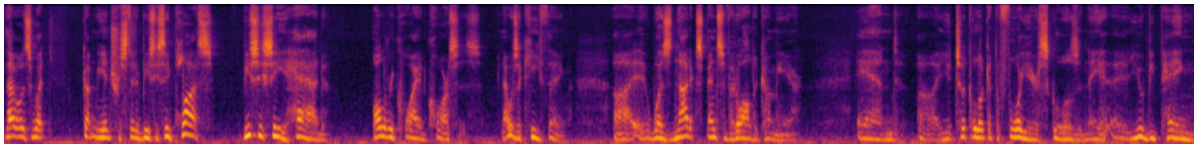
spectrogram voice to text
that was what got me interested in BCC. Plus, BCC had all the required courses. That was a key thing. Uh, it was not expensive at all to come here, and uh, you took a look at the four-year schools, and they uh, you'd be paying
